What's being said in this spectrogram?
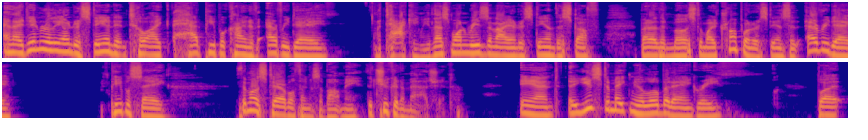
And I didn't really understand it until I had people kind of every day attacking me. That's one reason I understand this stuff better than most. And why Trump understands it every day. People say the most terrible things about me that you could imagine. And it used to make me a little bit angry, but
